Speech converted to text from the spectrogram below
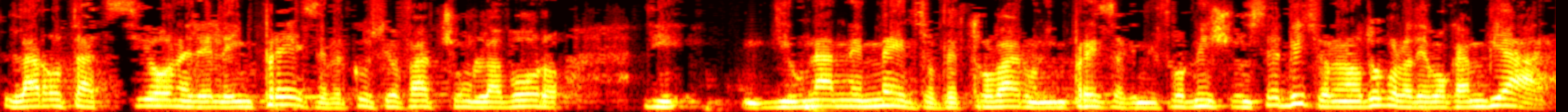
la rotazione delle imprese, per cui se io faccio un lavoro di, di un anno e mezzo per trovare un'impresa che mi fornisce un servizio, l'anno dopo la devo cambiare,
